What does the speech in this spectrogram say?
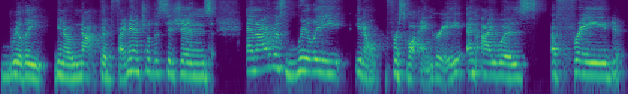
really, you know, not good financial decisions. And I was really, you know, first of all, angry and I was afraid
